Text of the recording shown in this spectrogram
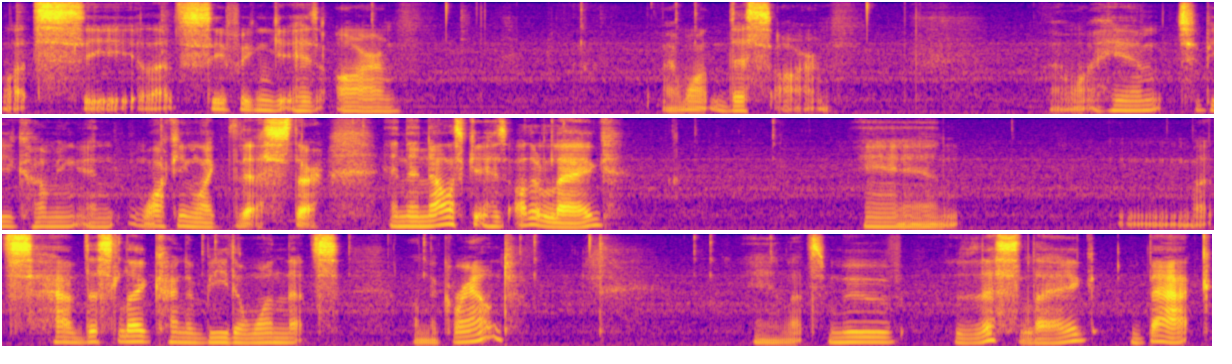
Let's see. Let's see if we can get his arm. I want this arm. I want him to be coming and walking like this. There. And then now let's get his other leg. And let's have this leg kind of be the one that's on the ground. And let's move this leg back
